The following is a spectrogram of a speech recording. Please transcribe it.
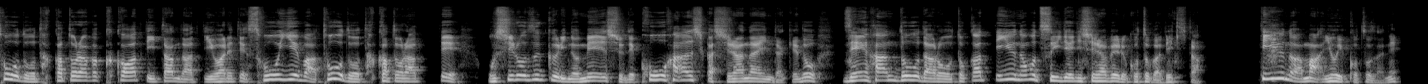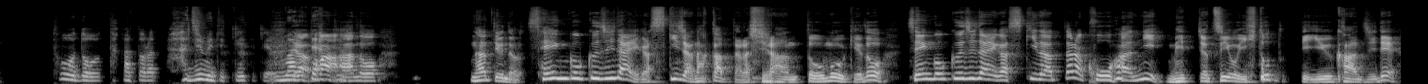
東堂高虎が関わっていたんだって言われて、そういえば東堂高虎ってお城作りの名手で後半しか知らないんだけど、前半どうだろうとかっていうのもついでに調べることができた。っていうのはまあ良いことだね。東堂高虎って初めて聞いてて、生まれていや、まああの、なんて言うんだろう、戦国時代が好きじゃなかったら知らんと思うけど、戦国時代が好きだったら後半にめっちゃ強い人っていう感じで、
